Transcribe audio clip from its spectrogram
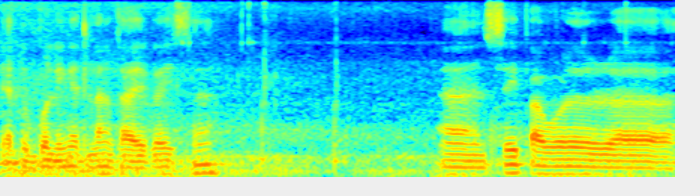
Ayan. Tubulingat lang tayo guys ha. And save our uh,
